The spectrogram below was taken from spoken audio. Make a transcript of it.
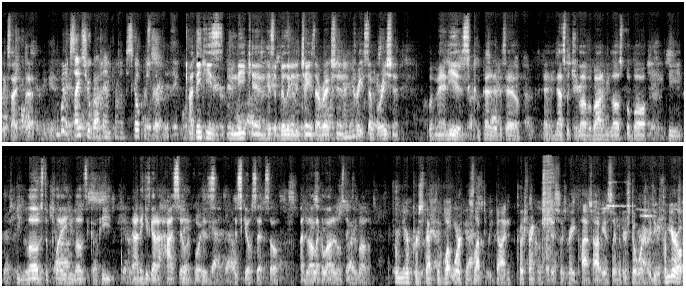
excited for that. What excites you about him from a skill perspective? I think he's unique in his ability to change direction and create separation but man, he is competitive as hell, and that's what you love about him. He loves football. He he loves to play. He loves to compete, and I think he's got a high ceiling for his his skill set. So I do. I like a lot of those things about him. From your perspective, what work is left to be done? Coach Franklin said this is a great class, obviously, but there's still work to do. From your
